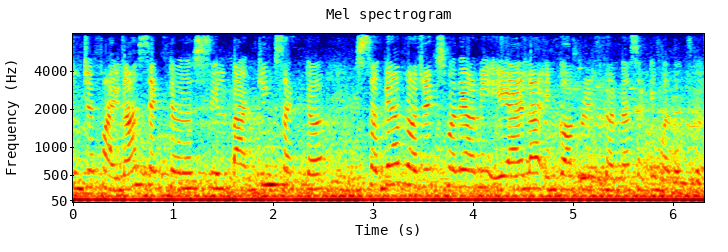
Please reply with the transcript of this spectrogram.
तुमचे फायनान्स सेक्टर असतील बँकिंग सेक्टर सगळ्या प्रोजेक्ट्समध्ये आम्ही ए आयला इन्कॉर्पोरेट करण्यासाठी मदत करतो.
